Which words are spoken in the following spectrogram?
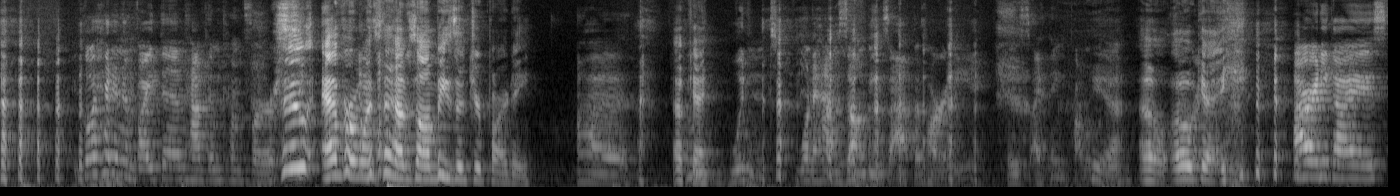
go ahead and invite them, have them come first. Whoever wants to have zombies at your party? Uh, Okay. Who wouldn't want to have zombies at the party? Is I think probably Yeah. Oh, okay. Alrighty, guys.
